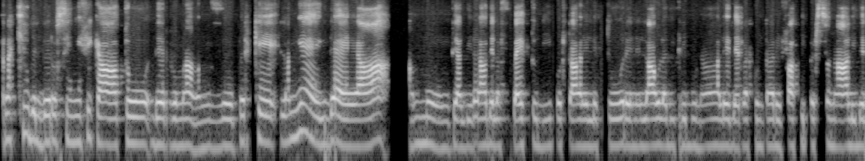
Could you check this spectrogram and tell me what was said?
racchiude il vero significato del romanzo, perché la mia idea a monte, al di là dell'aspetto di portare il lettore nell'aula di tribunale, del raccontare i fatti personali di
